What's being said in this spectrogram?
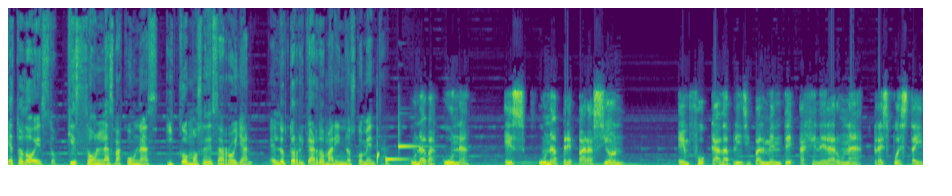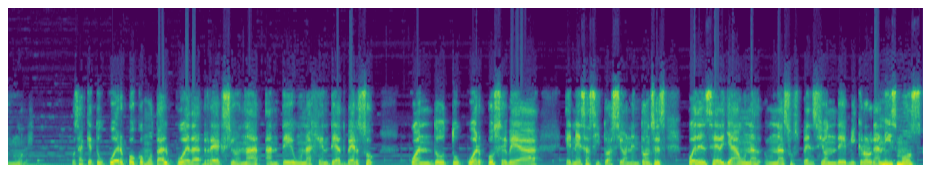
Y a todo esto, ¿qué son las vacunas y cómo se desarrollan? El doctor Ricardo Marín nos comenta. Una vacuna es una preparación enfocada principalmente a generar una respuesta inmune. O sea, que tu cuerpo como tal pueda reaccionar ante un agente adverso cuando tu cuerpo se vea en esa situación. Entonces pueden ser ya una, suspensión de microorganismos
